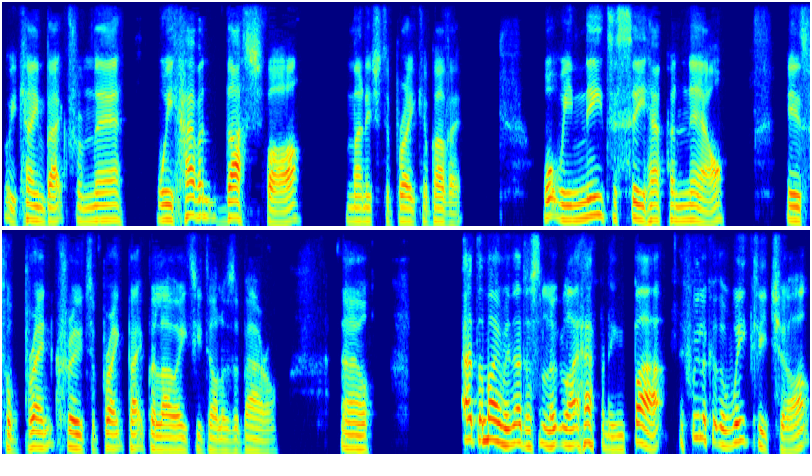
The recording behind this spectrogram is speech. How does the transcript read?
We came back from there. We haven't thus far managed to break above it. What we need to see happen now is for Brent crude to break back below $80 a barrel. Now, at the moment, that doesn't look like happening, but if we look at the weekly chart,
